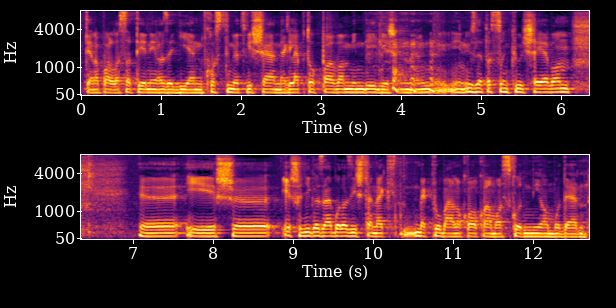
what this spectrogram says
Itt a Pallas az egy ilyen kosztümöt visel, meg laptoppal van mindig, és ilyen üzletasszony külseje van és, és hogy igazából az istenek megpróbálnak alkalmazkodni a modern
